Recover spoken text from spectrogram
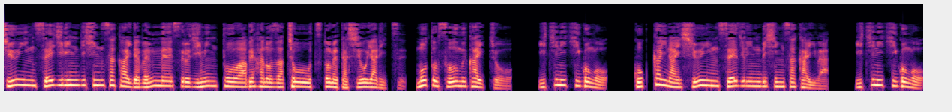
衆院政治倫理審査会で弁明する自民党安倍派の座長を務めた塩谷律元総務会長。1日午後、国会内衆院政治倫理審査会は、1日午後、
